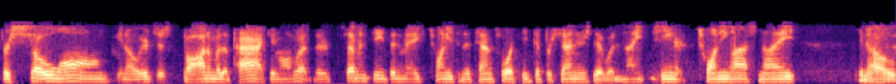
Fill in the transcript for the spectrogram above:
for so long. You know, we're just bottom of the pack. And what they're 17th in makes, 20th in attempts, 14th in percentage. They what 19 or 20 last night. You know,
